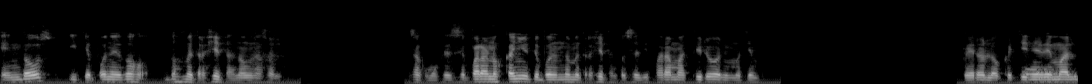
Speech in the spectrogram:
en dos y te pone dos, dos metralletas, no una sola. O sea, como que se separan los caños y te ponen dos metralletas, entonces dispara más tiros al mismo tiempo. Pero lo que tiene de malo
